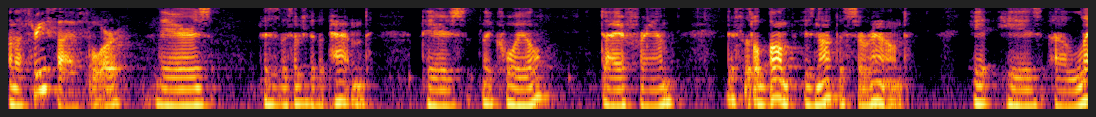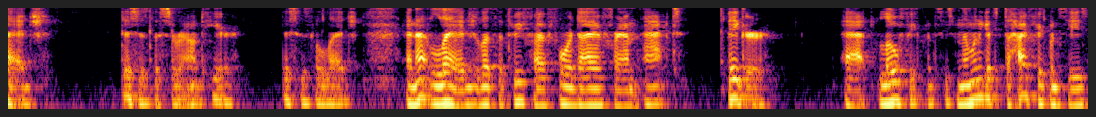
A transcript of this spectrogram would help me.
On the 354, there's, this is the subject of the patent, there's the coil, diaphragm. This little bump is not the surround. It is a ledge. This is the surround here. This is the ledge. And that ledge lets the 354 diaphragm act bigger at low frequencies. And then when it gets up to high frequencies,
